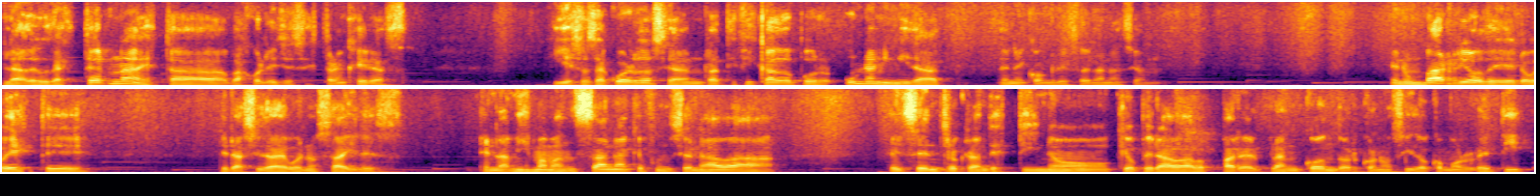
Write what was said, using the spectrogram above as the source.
la deuda externa está bajo leyes extranjeras y esos acuerdos se han ratificado por unanimidad en el Congreso de la Nación. En un barrio del oeste de la ciudad de Buenos Aires, en la misma manzana que funcionaba el centro clandestino que operaba para el Plan Cóndor, conocido como Orleti,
